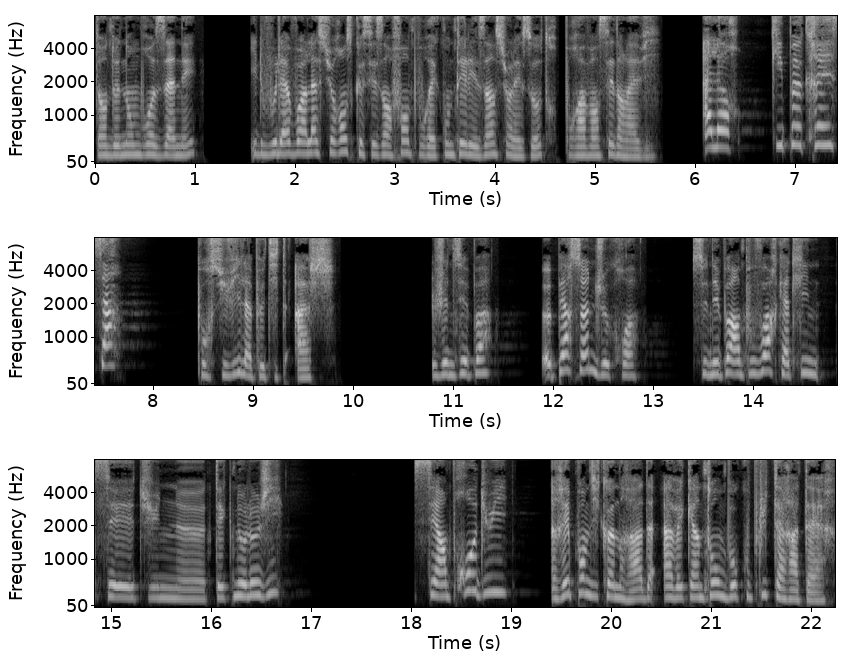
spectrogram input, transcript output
dans de nombreuses années, il voulait avoir l'assurance que ses enfants pourraient compter les uns sur les autres pour avancer dans la vie. Alors, qui peut créer ça? Poursuivit la petite H. Je ne sais pas. Euh, personne, je crois. Ce n'est pas un pouvoir, Kathleen, c'est une euh, technologie. C'est un produit, répondit Conrad avec un ton beaucoup plus terre à terre.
